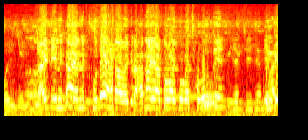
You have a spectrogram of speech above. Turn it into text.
वही वही। नहीं तो इनका इन्हें खुदे हटावे के रहना या तो वाई को का छबलते ये चीज़ें इनके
